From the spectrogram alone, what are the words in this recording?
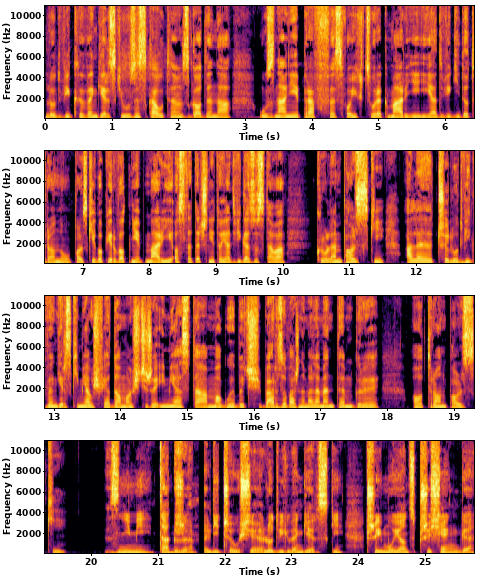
Ludwik Węgierski uzyskał tę zgodę na uznanie praw swoich córek Marii i Jadwigi do tronu polskiego. Pierwotnie Marii, ostatecznie to Jadwiga została królem Polski. Ale czy Ludwik Węgierski miał świadomość, że i miasta mogły być bardzo ważnym elementem gry o tron Polski. Z nimi także liczył się Ludwik Węgierski, przyjmując przysięgę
